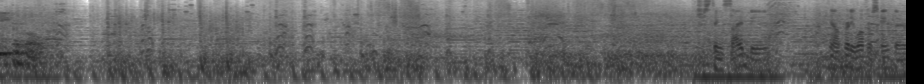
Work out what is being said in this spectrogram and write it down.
Interesting side B. Yeah, pretty well for Skink there.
